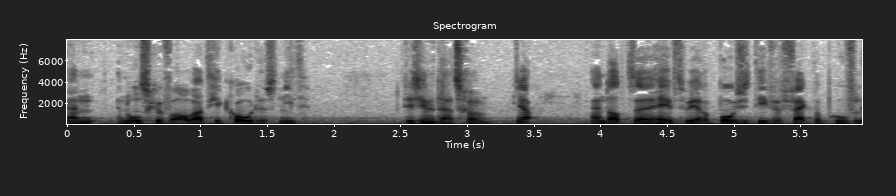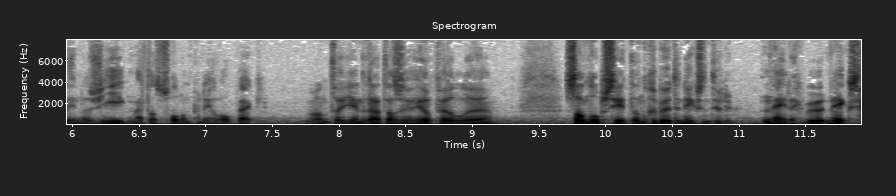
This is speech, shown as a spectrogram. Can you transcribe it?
En in ons geval, wat gecode is, niet. Het is inderdaad schoon. Ja. En dat eh, heeft weer een positief effect op hoeveel energie ik met dat zonnepaneel opwek. Want eh, inderdaad, als er heel veel eh, zand op zit, dan gebeurt er niks natuurlijk. Nee, er gebeurt niks.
